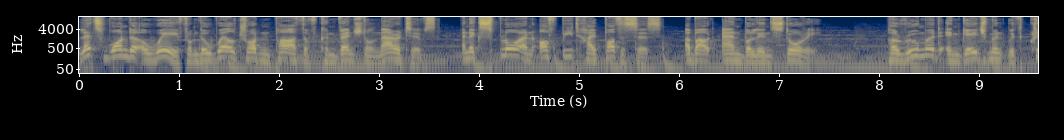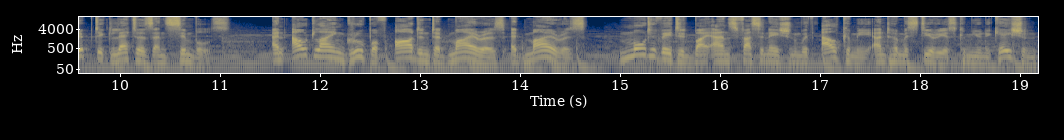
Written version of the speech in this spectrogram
Let's wander away from the well trodden path of conventional narratives and explore an offbeat hypothesis about Anne Boleyn's story. Her rumored engagement with cryptic letters and symbols, an outlying group of ardent admirers, admirers, motivated by Anne's fascination with alchemy and her mysterious communication,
